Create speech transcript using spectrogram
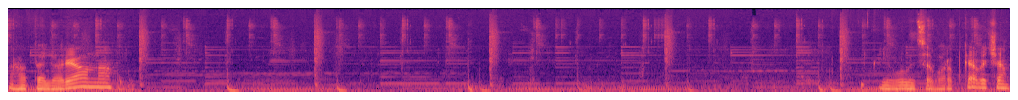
Готель Оріана. І вулиця Воробкевича.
